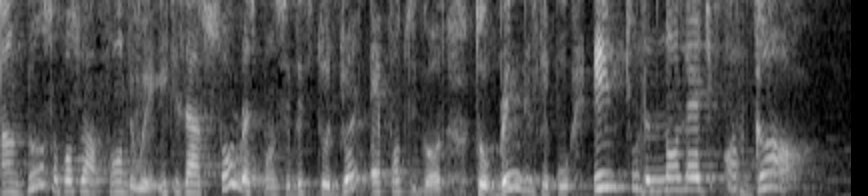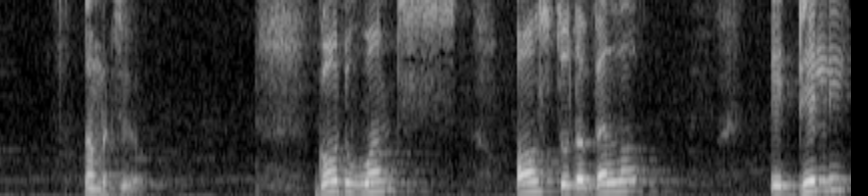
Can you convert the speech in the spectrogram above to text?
And those of us who have found the way, it is our sole responsibility to join efforts with God to bring these people into the knowledge of God. Number two, God wants us to develop a daily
